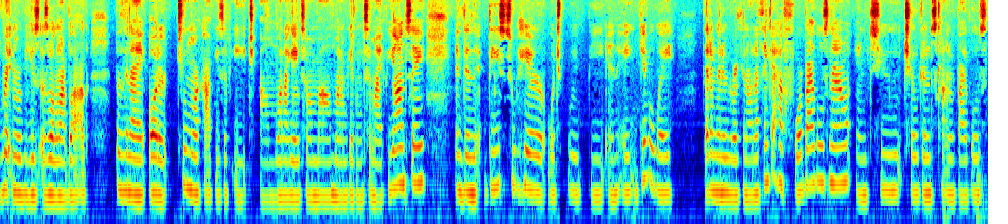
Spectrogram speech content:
written reviews as well on my blog. But then I ordered two more copies of each. Um, one I gave to my mom, one I'm giving to my fiance, and then these two here, which would be in a giveaway that I'm going to be working on. I think I have four Bibles now and two children's kind of Bibles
